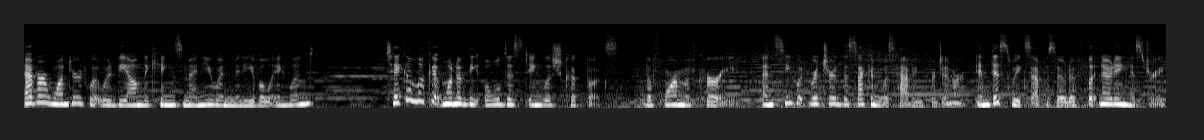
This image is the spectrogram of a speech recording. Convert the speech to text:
Ever wondered what would be on the king's menu in medieval England? Take a look at one of the oldest English cookbooks, The Forme of Cury, and see what Richard II was having for dinner in this week's episode of Footnoting History.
